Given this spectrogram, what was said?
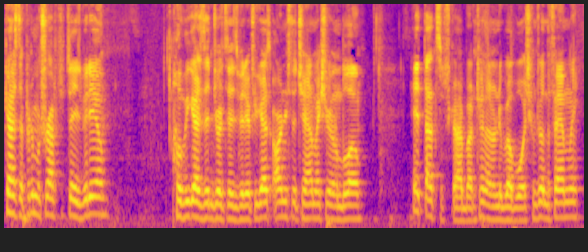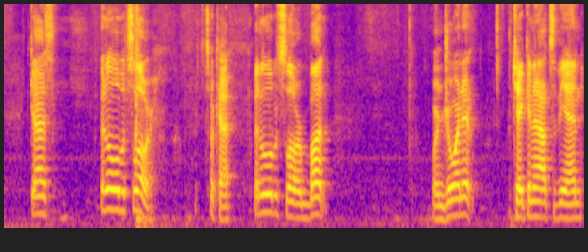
guys, that pretty much wraps up today's video. Hope you guys enjoyed today's video. If you guys are new to the channel, make sure you're down below. Hit that subscribe button. Turn that on new bell boys. Come join the family. Guys, been a little bit slower. It's okay. Been a little bit slower, but We're enjoying it. We're taking it out to the end.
